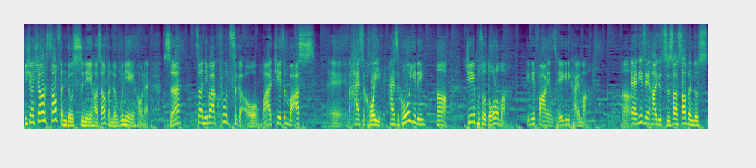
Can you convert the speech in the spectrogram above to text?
你想小少奋斗十年也好，少奋斗五年也好呢，是，只要你把苦吃够，把姐整巴适，哎，那还是可以的。还是可以的啊。姐不说多了嘛，给你发辆车给你开嘛，啊，哎，你这下就至少少奋斗十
